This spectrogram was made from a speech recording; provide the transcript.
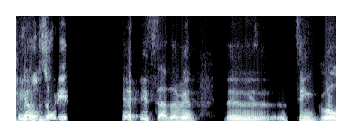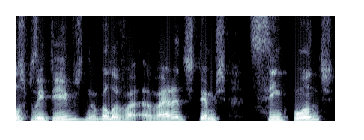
temos... Um Exatamente. cinco golos positivos no gol average, temos 5 pontos,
